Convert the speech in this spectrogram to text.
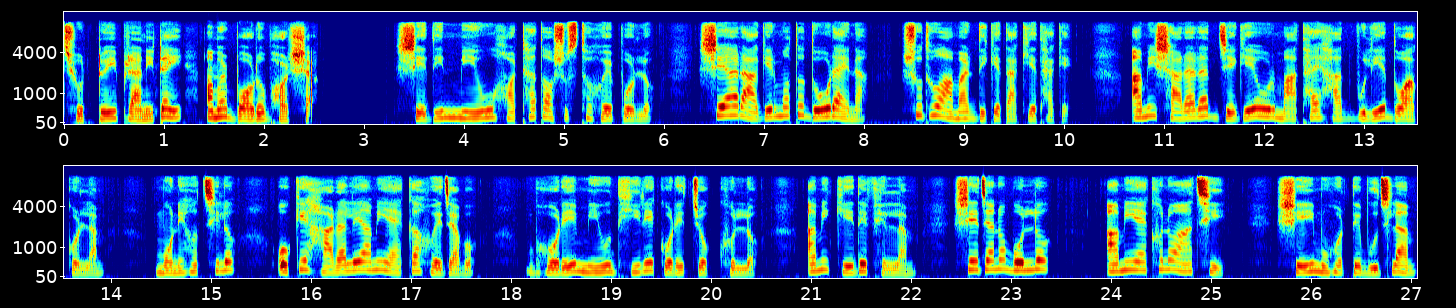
ছোট্ট এই প্রাণীটাই আমার বড় ভরসা। সেদিন মিউ হঠাৎ অসুস্থ হয়ে পড়ল। সে আর আগের মতো দৌড়ায় না, শুধু আমার দিকে তাকিয়ে থাকে। আমি সারা রাত জেগে ওর মাথায় হাত বুলিয়ে দোয়া করলাম। মনে হচ্ছিল, ওকে হারালে আমি একা হয়ে যাব। ভোরে মিউ ধীরে করে চোখ খুলল। আমি কেঁদে ফেললাম। সে যেন বলল, আমি এখনও আছি। সেই মুহূর্তে বুঝলাম,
